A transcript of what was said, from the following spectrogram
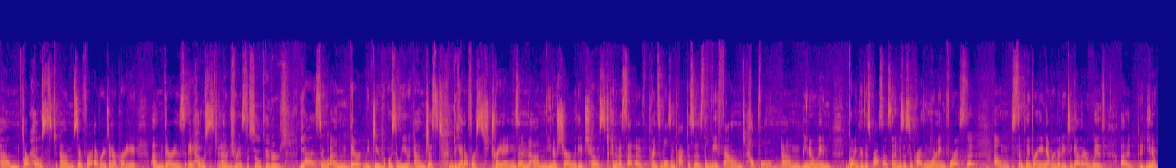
um, our host. Um, so for every dinner party, um, there is a host. And they're um, trained is- facilitators? yeah, so um, there we do. So we um, just began our first trainings, and um, you know, share with each host kind of a set of principles and practices that we found helpful. Um, you know, in going through this process, and it was a surprising learning for us that um, simply bringing everybody together with a you know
